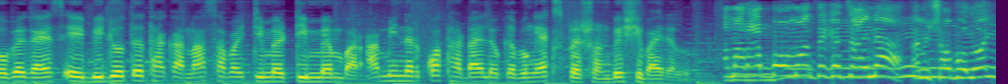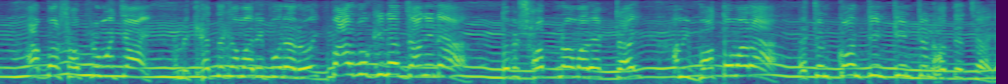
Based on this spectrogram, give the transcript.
তবে গাইস এই ভিডিওতে থাকা নাসাবাই টিমের টিম মেম্বার আমিনের কথা ডায়লগ এবং এক্সপ্রেশন বেশি ভাইরাল আমার আব্বা মন থেকে চাই না আমি সফল হই। আব্বা সবসময় চাই আমি খেতে খামারি পরে রই। পারব কিনা জানি না তবে স্বপ্ন আমার একটাই আমি বতমারা একজন কন্টেন্ট কন্টেন্ট হতে চাই।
